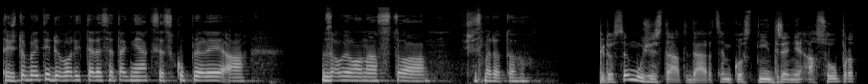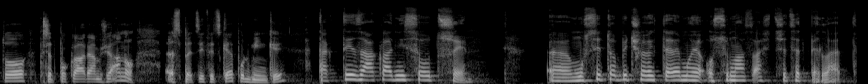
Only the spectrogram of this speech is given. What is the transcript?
Takže to byly ty důvody, které se tak nějak se skupily a zaujalo nás to a šli jsme do toho. Kdo se může stát dárcem kostní dřeně a jsou proto, předpokládám, že ano, specifické podmínky? Tak ty základní jsou tři. Eh, musí to být člověk, kterému je 18 až 35 let.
